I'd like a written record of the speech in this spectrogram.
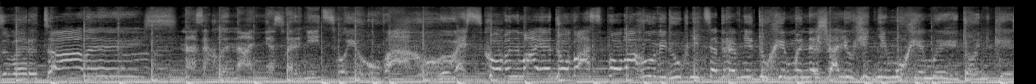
звертались. На заклинання зверніть свою увагу. Весь ковен має до вас повагу. Відгукніться древні духи, ми не жалю гідні мухи. Ми доньки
